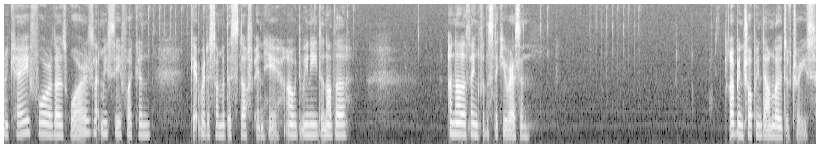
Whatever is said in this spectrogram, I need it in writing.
Okay, four of those wires. Let me see if I can get rid of some of this stuff in here. Oh, do we need another another thing for the sticky resin? I've been chopping down loads of trees.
